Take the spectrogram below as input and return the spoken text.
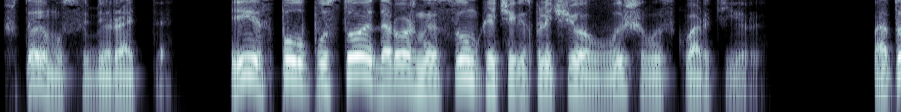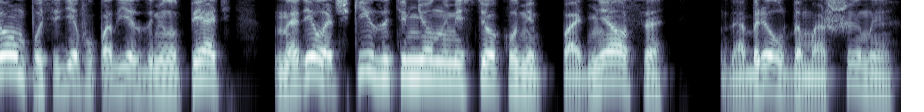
Что ему собирать-то? И с полупустой дорожной сумкой через плечо вышел из квартиры. Потом, посидев у подъезда минут пять, надел очки с затемненными стеклами, поднялся, добрел до машины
